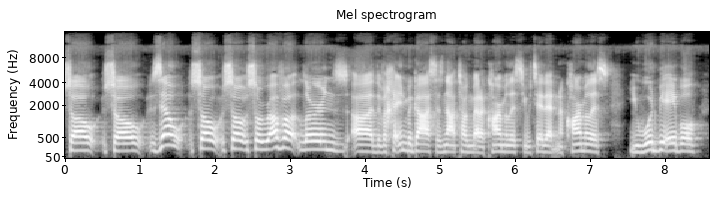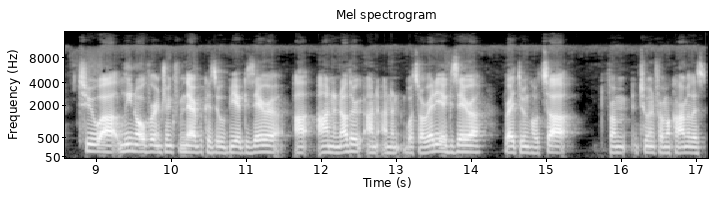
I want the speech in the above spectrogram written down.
So so so so so Rava learns uh, the v'chein begas is not talking about a carmelis. You would say that in a carmelis you would be able to uh, lean over and drink from there because it would be a gzera uh, on another on, on what's already a gzera, right? Doing hotza from to and from a carmelis.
